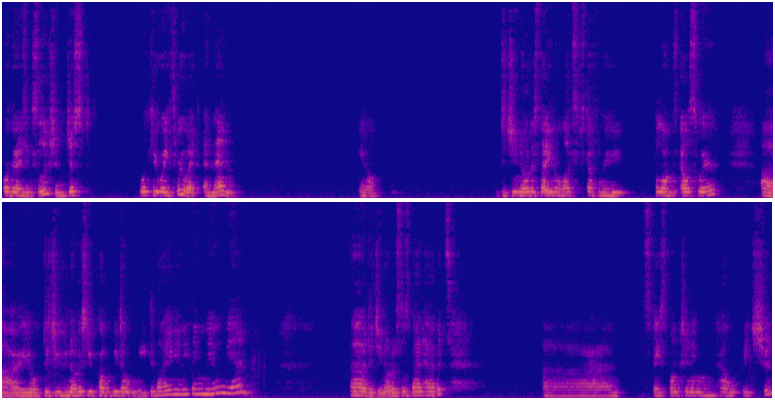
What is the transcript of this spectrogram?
organizing solution. Just work your way through it and then, you know, did you notice that, you know, lots of stuff re- belongs elsewhere? Uh, you know, did you notice you probably don't need to buy anything new yet? Uh, did you notice those bad habits? Uh, space functioning how it should?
